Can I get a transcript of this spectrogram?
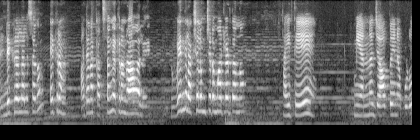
రెండు ఎకరాల అల్ల సగం ఎకరం. అంటే నాకు ఖచ్చితంగా ఎకరం రావాలి. నువ్వేంది లక్షలు ఉంచడం మాట్లాడుతున్నావు? అయితే మీ అన్న జాబ్ పోయినప్పుడు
